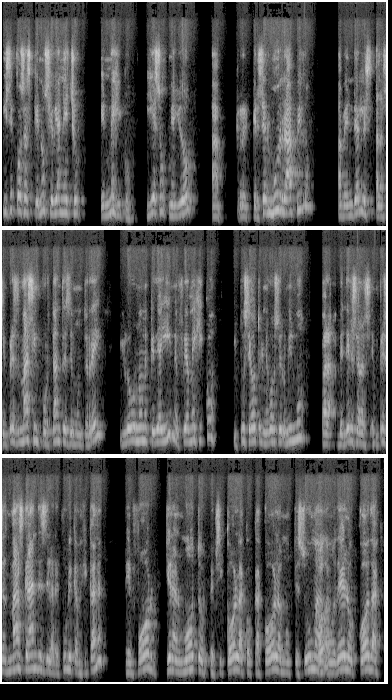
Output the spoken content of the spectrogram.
hice cosas que no se habían hecho en México y eso me ayudó a crecer muy rápido, a venderles a las empresas más importantes de Monterrey y luego no me quedé ahí, me fui a México y puse otro negocio de lo mismo para venderles a las empresas más grandes de la República Mexicana, Ford, General Motors, Pepsi Cola, Coca-Cola, Moctezuma, Modelo, Kodak,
